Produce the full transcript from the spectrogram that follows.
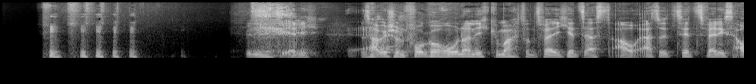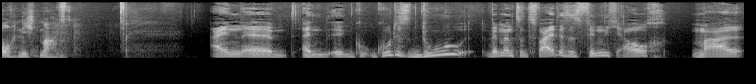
Bin ich jetzt ehrlich. Das habe ich schon vor Corona nicht gemacht, sonst werde ich jetzt erst auch, also jetzt, jetzt werde ich es auch nicht machen. Ein, äh, ein äh, gu- gutes Du, wenn man zu zweit ist, ist, finde ich auch mal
